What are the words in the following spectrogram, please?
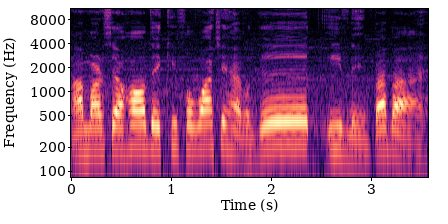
I'm Marcel Hall. Thank you for watching. Have a good evening. Bye bye.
